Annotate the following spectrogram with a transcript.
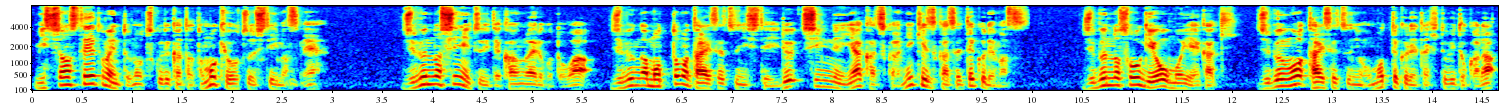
ミッションステートメントの作り方とも共通していますね。自分の死について考えることは自分が最も大切にしている信念や価値観に気づかせてくれます。自分の葬儀を思い描き、自分を大切に思ってくれた人々から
